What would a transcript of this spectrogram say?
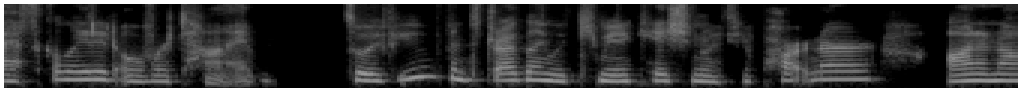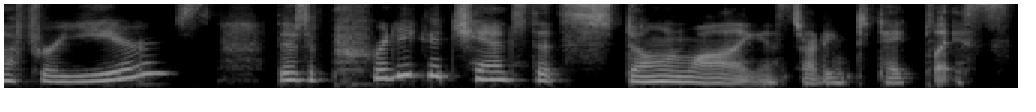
escalated over time. So, if you've been struggling with communication with your partner on and off for years, there's a pretty good chance that stonewalling is starting to take place.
